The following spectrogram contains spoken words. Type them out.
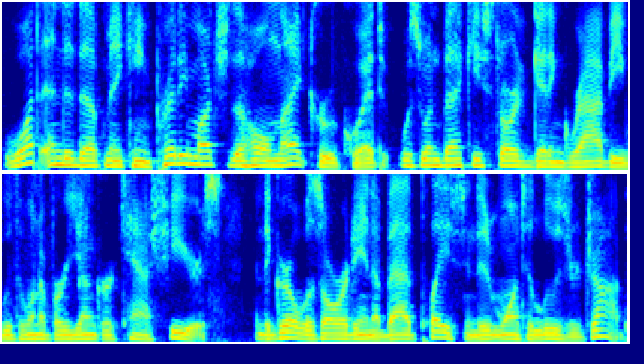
What ended up making pretty much the whole night crew quit was when Becky started getting grabby with one of her younger cashiers, and the girl was already in a bad place and didn't want to lose her job.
